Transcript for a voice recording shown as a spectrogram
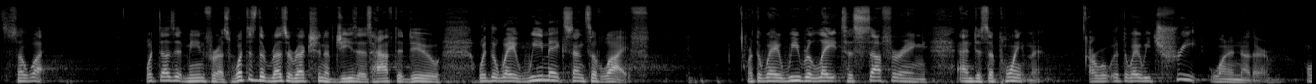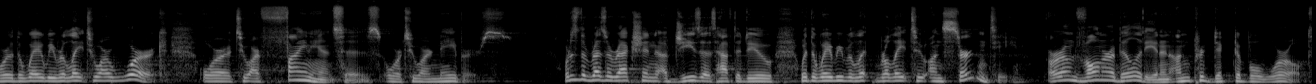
So what? What does it mean for us? What does the resurrection of Jesus have to do with the way we make sense of life, or the way we relate to suffering and disappointment, or with the way we treat one another, or the way we relate to our work, or to our finances, or to our neighbors? What does the resurrection of Jesus have to do with the way we relate to uncertainty, our own vulnerability in an unpredictable world?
